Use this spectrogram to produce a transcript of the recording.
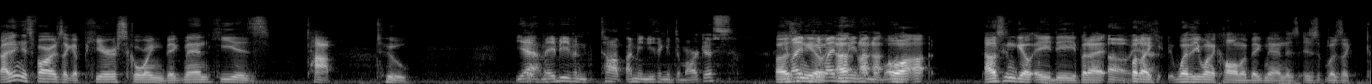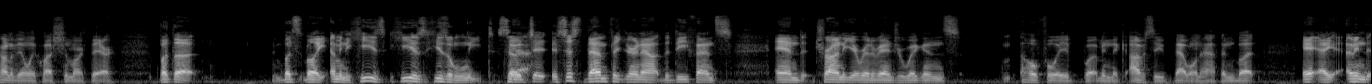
I think as far as like a pure scoring big man, he is top two. yeah, maybe even top. I mean, you think of Demarcus? I was he might, gonna he go, might I, be number I- one. well, I, I was gonna go AD, but I Oh, but yeah. like whether you want to call him a big man is, is was like kind of the only question mark there. But the but, but like I mean he's he is he's elite. So Yeah. it's, it's just them figuring out the defense and trying to get rid of Andrew Wiggins. Hopefully, but I mean like, obviously that won't happen. But I, I, I mean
